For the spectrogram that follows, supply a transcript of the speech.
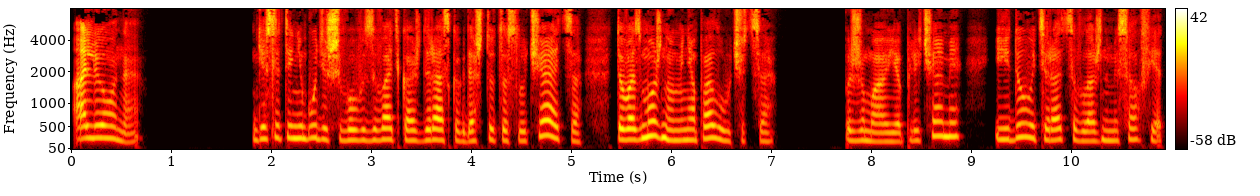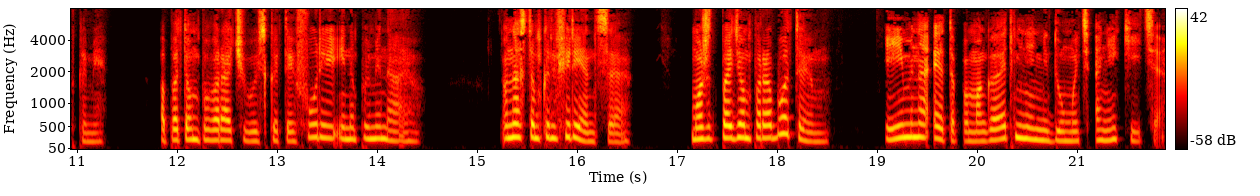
Алена, если ты не будешь его вызывать каждый раз, когда что-то случается, то, возможно, у меня получится. Пожимаю я плечами и иду вытираться влажными салфетками. А потом поворачиваюсь к этой фурии и напоминаю. У нас там конференция. Может, пойдем поработаем? И именно это помогает мне не думать о Никите.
